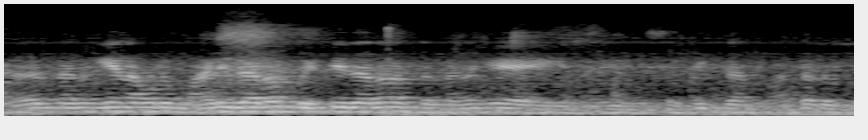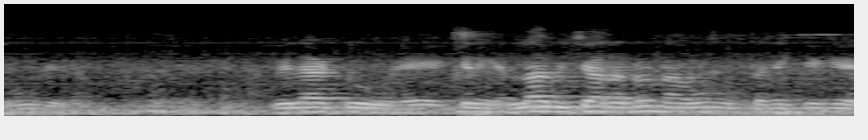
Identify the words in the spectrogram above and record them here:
ಅದು ನನಗೇನು ಅವರು ಮಾಡಿದಾರೋ ಬಿಟ್ಟಿದಾರೋ ಅಂತ ನನಗೆ ಸದ್ಯಕ್ಕೆ ನಾನು ಮಾತಾಡೋದು ಹೋಗುದಿಲ್ಲ ವಿಲಾಟು ಯಾಕೆಂದರೆ ಎಲ್ಲ ವಿಚಾರನೂ ನಾವು ತನಿಖೆಗೆ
